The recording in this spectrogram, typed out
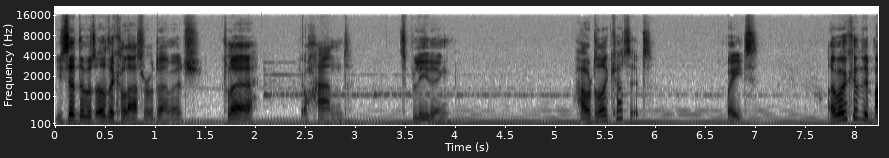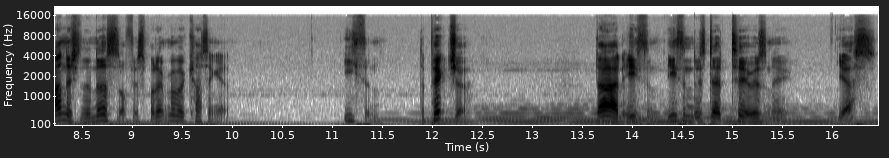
You said there was other collateral damage. Claire, your hand. It's bleeding. How did I cut it? Wait. I woke up the bandage in the nurse's office, but I don't remember cutting it. Ethan. The picture. Dad, Ethan. Ethan is dead too, isn't he? Yes.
